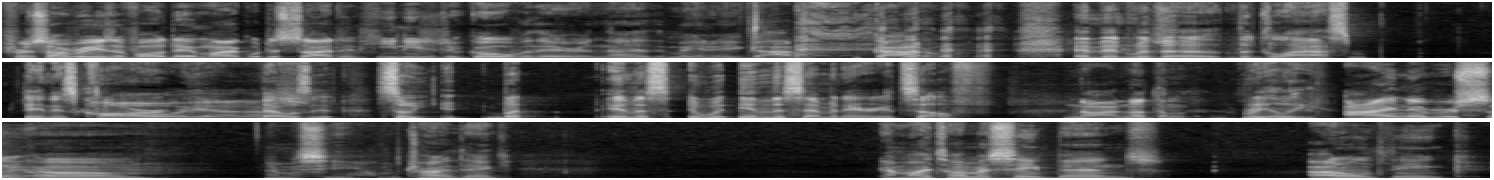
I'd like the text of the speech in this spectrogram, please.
for some reason, Father David Michael decided he needed to go over there, and that I mean, he got him, got him. and then with the the glass in his car. Oh, yeah, that that's- was good. So, but in this in the seminary itself, nah, nothing. really? I never seen. Um, let me see. I'm trying to think. In my time at St. Ben's, I don't think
